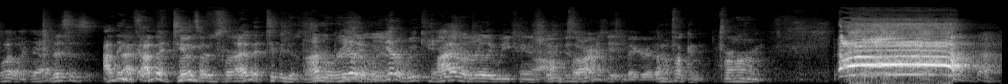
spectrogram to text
What, like that? This is. I think that's I a- bet Timmy that's goes. firm. I bet Timmy goes. I'm I'm, really You got, a- weak. got a weak hand. I have a really weak handshake. his arm's getting bigger though. I'm fucking firm. Ah!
